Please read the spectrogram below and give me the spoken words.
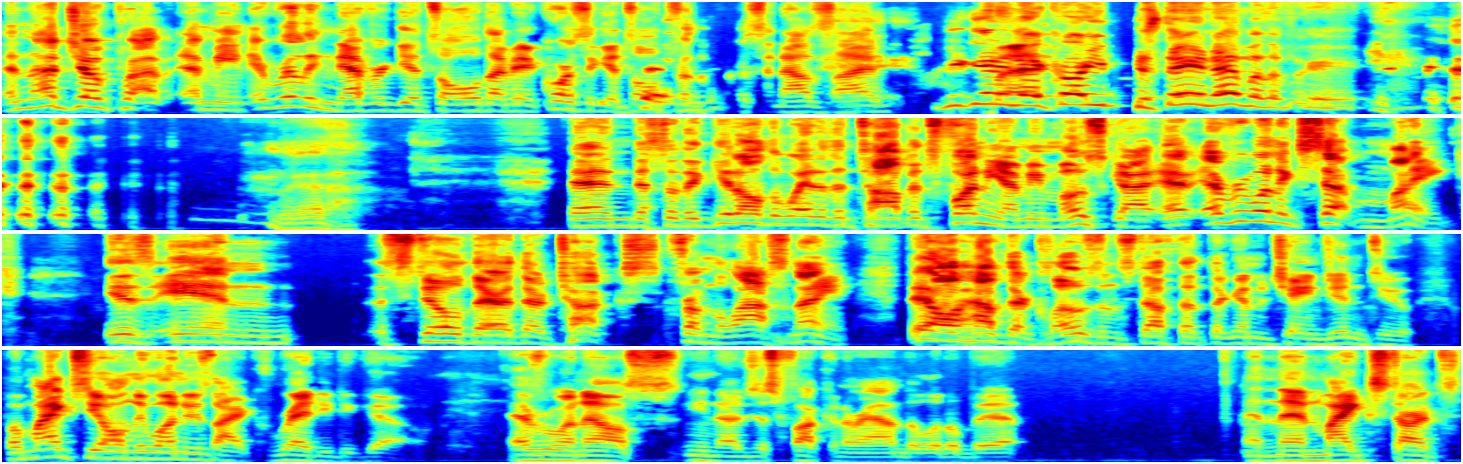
And that joke, I mean, it really never gets old. I mean, of course, it gets old for the person outside. You get in that car, you stay in that motherfucker. Yeah. And so they get all the way to the top. It's funny. I mean, most guys, everyone except Mike is in still their their tux from the last night. They all have their clothes and stuff that they're going to change into, but Mike's the only one who's like ready to go. Everyone else, you know, just fucking around a little bit. And then Mike starts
